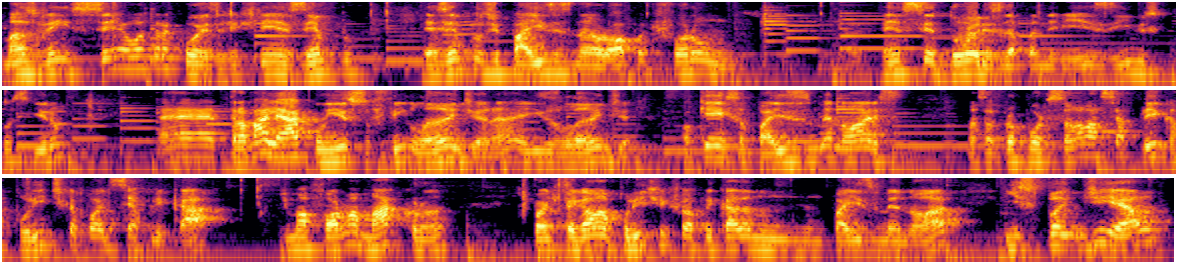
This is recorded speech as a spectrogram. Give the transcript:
Mas vencer é outra coisa. A gente tem exemplo, exemplos de países na Europa que foram vencedores da pandemia, exímios, que conseguiram é, trabalhar com isso. Finlândia, né? Islândia. Ok, são países menores, mas a proporção ela se aplica. A política pode se aplicar de uma forma macro, né? Pode pegar uma política que foi aplicada num, num país menor e expandir ela,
